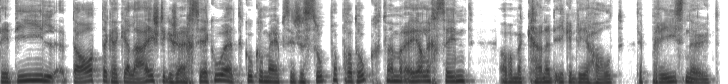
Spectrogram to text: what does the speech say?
Der Deal Daten gegen Leistung ist eigentlich sehr gut. Google Maps ist ein super Produkt, wenn wir ehrlich sind, aber wir kennen irgendwie halt den Preis nicht.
